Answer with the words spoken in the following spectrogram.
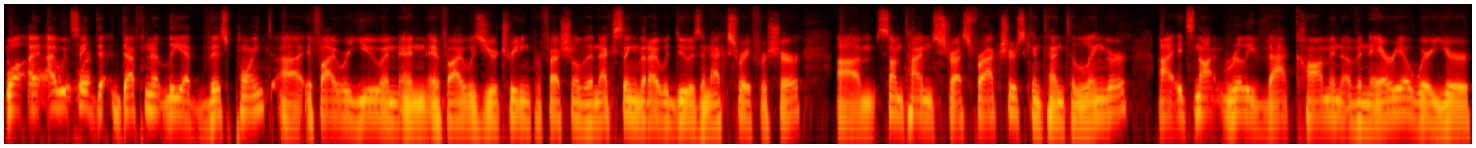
Well, I, uh, I would say de- definitely at this point, uh, if I were you and, and if I was your treating professional, the next thing that I would do is an x ray for sure. Um, sometimes stress fractures can tend to linger. Uh, it's not really that common of an area where you're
